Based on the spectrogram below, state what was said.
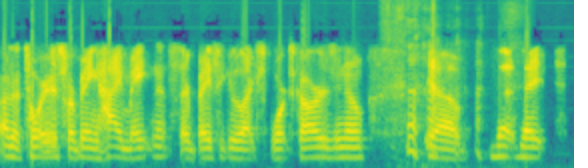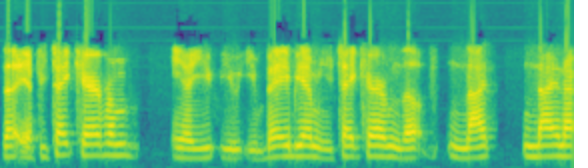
are notorious for being high maintenance. They're basically like sports cars, you know. yeah, but they, they if you take care of them, you know, you you you baby them, you take care of them. The nine. 99%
